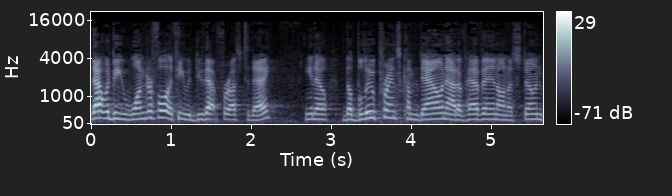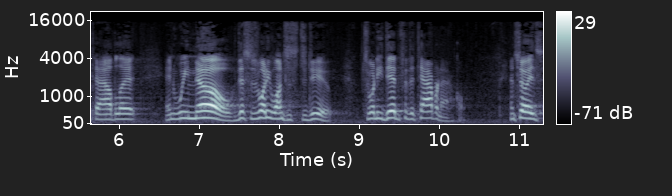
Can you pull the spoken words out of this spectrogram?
That would be wonderful if he would do that for us today. You know, the blueprints come down out of heaven on a stone tablet, and we know this is what he wants us to do. It's what he did for the tabernacle. And so, as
